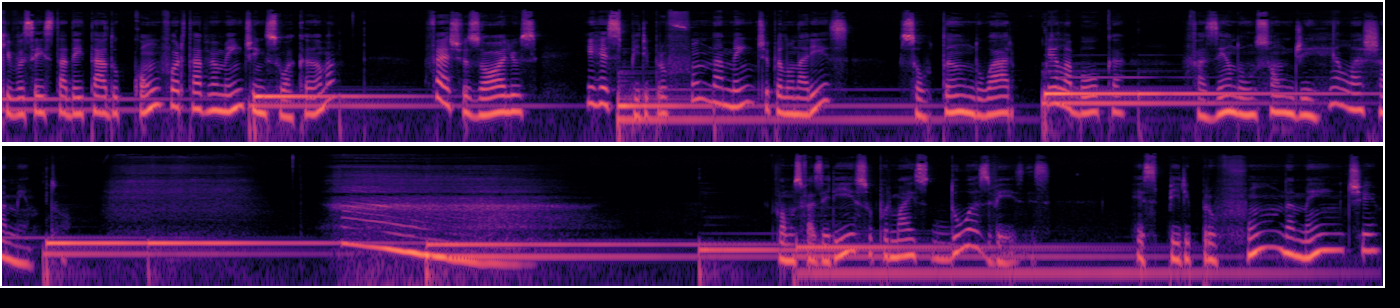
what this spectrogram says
Que você está deitado confortavelmente em sua cama, feche os olhos e respire profundamente pelo nariz, soltando o ar pela boca, fazendo um som de relaxamento. Vamos fazer isso por mais duas vezes. Respire profundamente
